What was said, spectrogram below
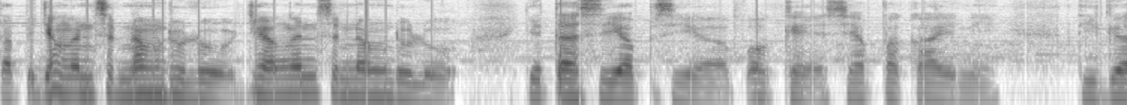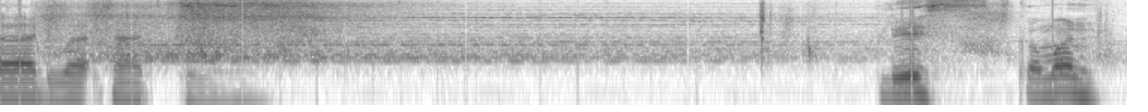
Tapi jangan senang dulu, jangan senang dulu. Kita siap-siap. Oke, siapakah ini? 3 2 1. Please, come on.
